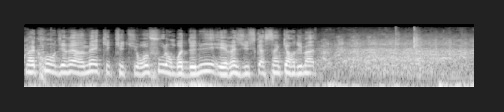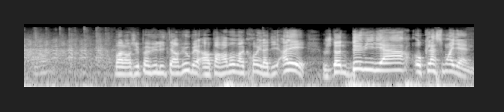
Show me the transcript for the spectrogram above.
Macron, on dirait un mec que tu refoules en boîte de nuit et il reste jusqu'à 5h du mat. Bon alors j'ai pas vu l'interview, mais apparemment Macron il a dit Allez, je donne 2 milliards aux classes moyennes.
